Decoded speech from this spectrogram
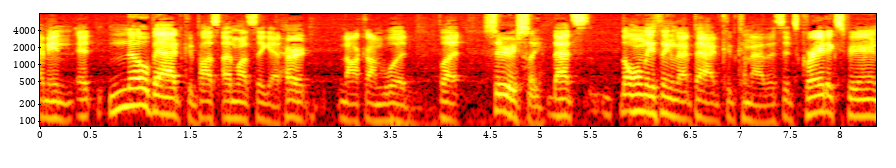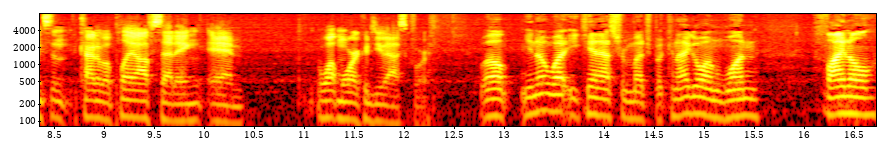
I mean, it no bad could possibly, unless they get hurt, knock on wood. But Seriously. that's the only thing that bad could come out of this. It's great experience in kind of a playoff setting, and what more could you ask for? Well, you know what? You can't ask for much, but can I go on one final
